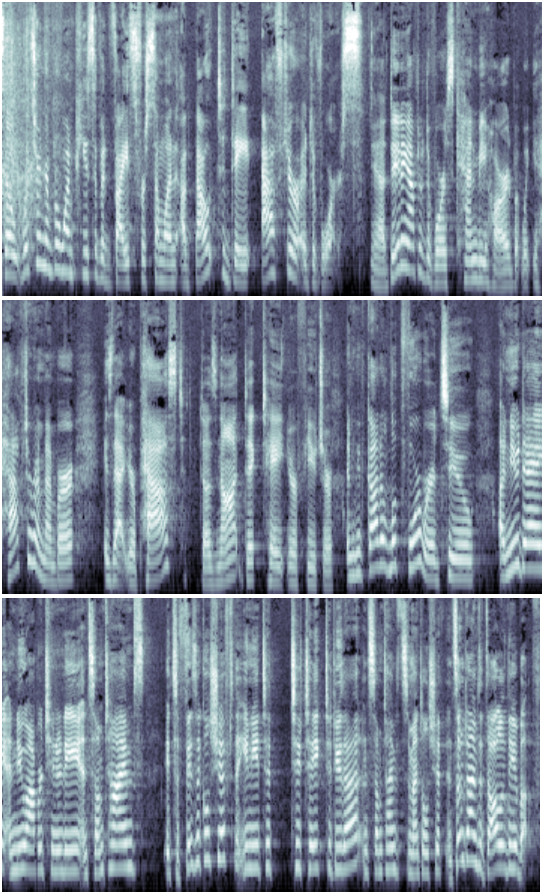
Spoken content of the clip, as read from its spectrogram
So, what's your number one piece of advice for someone about to date after a divorce? Yeah, dating after divorce can be hard, but what you have to remember is that your past does not dictate your future. And we've got to look forward to a new day, a new opportunity, and sometimes it's a physical shift that you need to, to take to do that, and sometimes it's a mental shift, and sometimes it's all of the above.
